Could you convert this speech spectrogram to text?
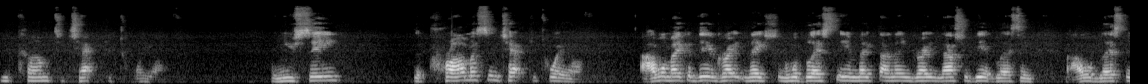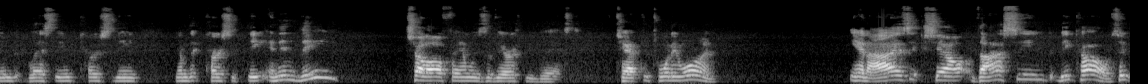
You come to chapter 12, and you see the promise in chapter 12 I will make of thee a great nation, and will bless thee, and make thy name great, and thou shalt be a blessing. I will bless them that bless thee, and curse thee, them that curseth thee, and in thee shall all families of the earth be blessed. Chapter 21. In Isaac shall thy seed be called. So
